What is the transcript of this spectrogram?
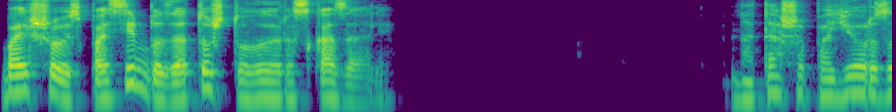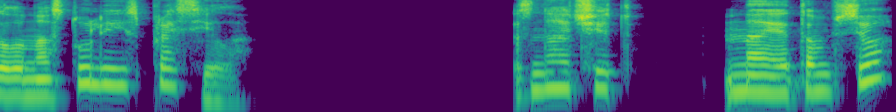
Большое спасибо за то, что вы рассказали. Наташа поёрзала на стуле и спросила: "Значит, на этом все?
